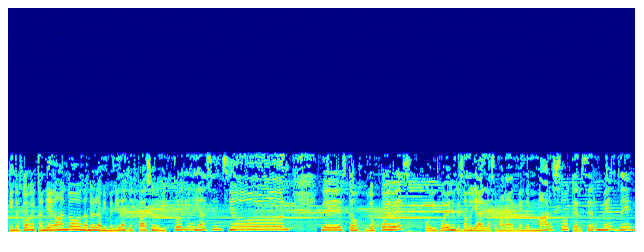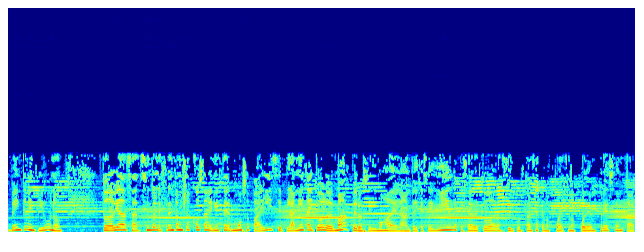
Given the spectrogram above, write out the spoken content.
Mientras todos están llegando, dándole la bienvenida a este espacio de victoria y ascensión de estos los jueves. Hoy jueves empezando ya la semana del mes de marzo, tercer mes del 2021 todavía haciéndole frente a muchas cosas en este hermoso país, el planeta y todo lo demás, pero seguimos adelante. Hay que seguir a pesar de todas las circunstancias que nos, que nos pueden presentar.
